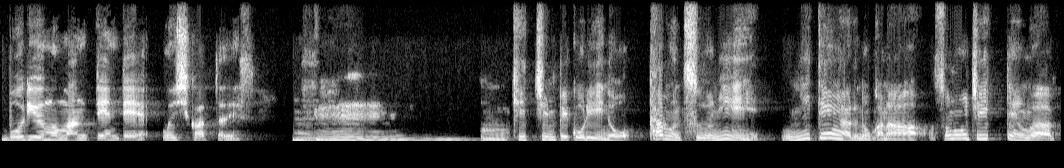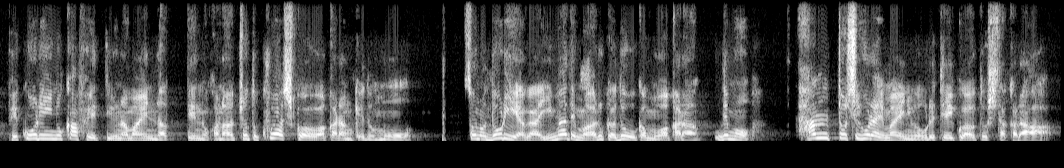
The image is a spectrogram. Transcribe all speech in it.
ボリューム満点で美味しかったです。うん。うん、キッチンペコリーノ。多分通に2点あるのかな。そのうち1点はペコリーノカフェっていう名前になってんのかな。ちょっと詳しくはわからんけども、そのドリアが今でもあるかどうかもわからん。でも、半年ぐらい前には俺テイクアウトしたから、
